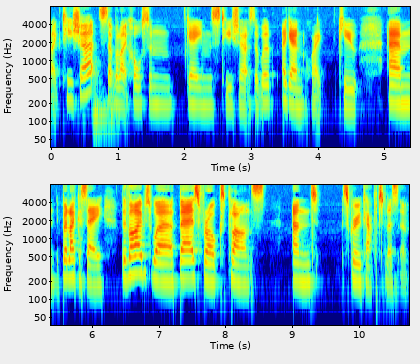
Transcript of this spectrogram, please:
like t-shirts that were like wholesome games t-shirts that were again quite cute. Um, but like I say, the vibes were bears, frogs, plants, and screw capitalism,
